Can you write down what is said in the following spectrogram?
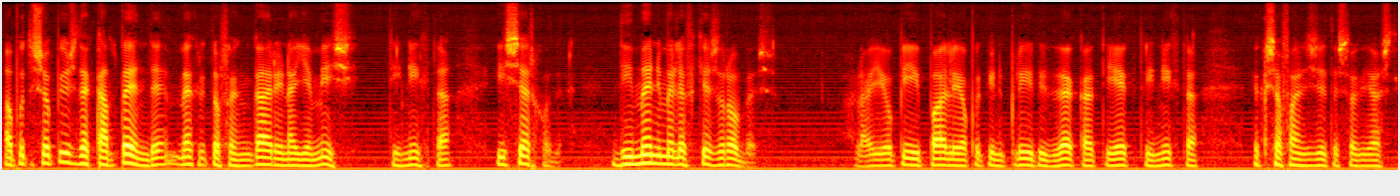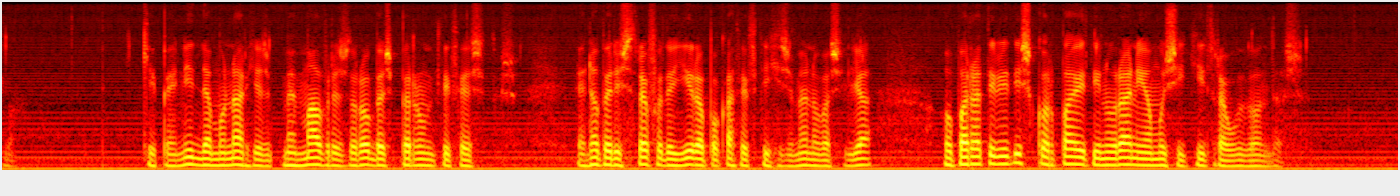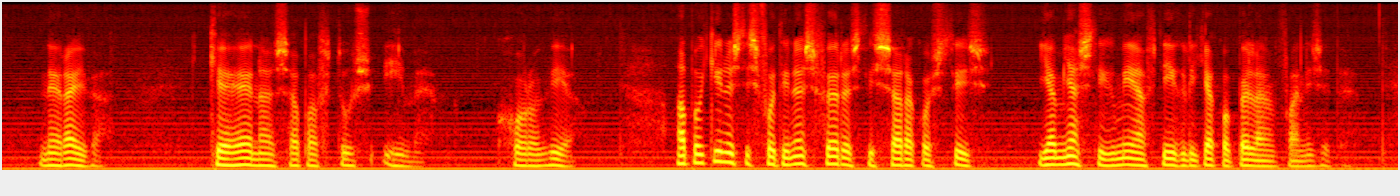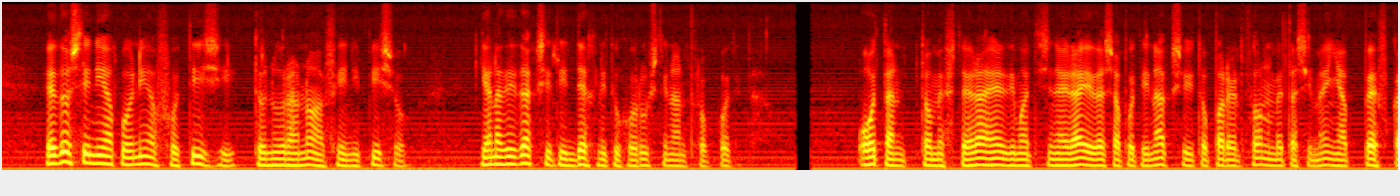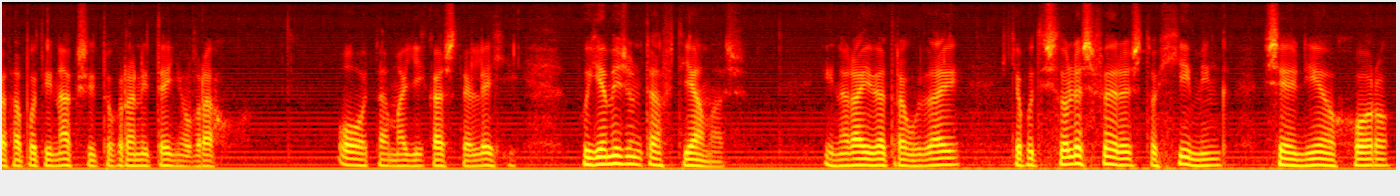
από τους οποίους 15 μέχρι το φεγγάρι να γεμίσει τη νύχτα εισέρχονται, ντυμένοι με λευκές ρόμπες, αλλά οι οποίοι πάλι από την πλήρη δέκατη έκτη νύχτα εξαφανίζεται στο διάστημα και 50 μονάρχες με μαύρες ρόμπες παίρνουν τη θέση τους. Ενώ περιστρέφονται γύρω από κάθε ευτυχισμένο βασιλιά, ο παρατηρητής σκορπάει την ουράνια μουσική τραγουδώντας. Νεράιδα, και ένας από αυτούς είμαι. Χοροδία. Από εκείνες τις φωτεινές σφαίρες της Σαρακοστής για μια στιγμή αυτή η γλυκιά κοπέλα εμφανίζεται. Εδώ στην Ιαπωνία φωτίζει, τον ουρανό αφήνει πίσω για να διδάξει την τέχνη του χορού στην ανθρωπότητα. Όταν το μευτερά ένδυμα της νεράιδας από την άξη το παρελθόν με τα σημαίνια πεύκαθ από την άξη το γρανιτένιο βράχο ό, τα μαγικά στελέχη που γεμίζουν τα αυτιά μας. Η νεράιδα τραγουδάει και από τις θολές σφαίρες το χίμινγκ σε ενιαίο χώρο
